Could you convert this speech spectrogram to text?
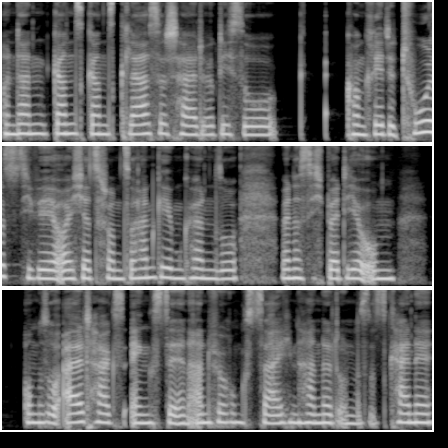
Und dann ganz, ganz klassisch halt wirklich so konkrete Tools, die wir euch jetzt schon zur Hand geben können, so wenn es sich bei dir um um so Alltagsängste in Anführungszeichen handelt und es ist keine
